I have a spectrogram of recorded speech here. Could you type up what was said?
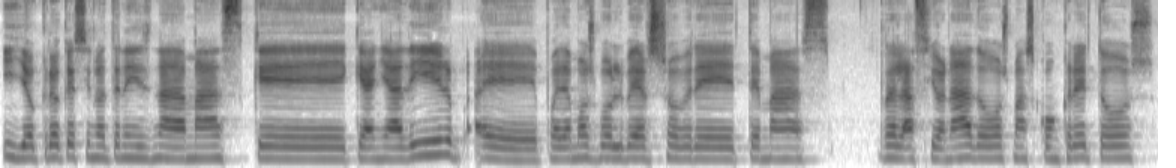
yo creo que si no tenéis nada más que, añadir, eh, podemos volver sobre temas relacionados, más concretos,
